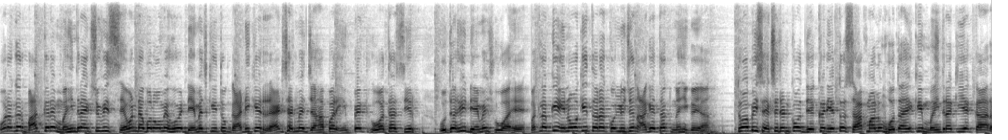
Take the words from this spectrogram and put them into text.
और अगर बात करें Mahindra XUV seven double O में हुए डैमेज की तो गाड़ी के राइट साइड में जहाँ पर इम्पेक्ट हुआ था, सिर्फ़ उधर ही डैमेज हुआ है। मतलब कि इनोवा की तरह कोल्यूजन आगे तक नहीं गया। तो अब इस एक्सीडेंट को देखकर ये तो साफ़ मालूम होता है कि महिंद्रा की ये कार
